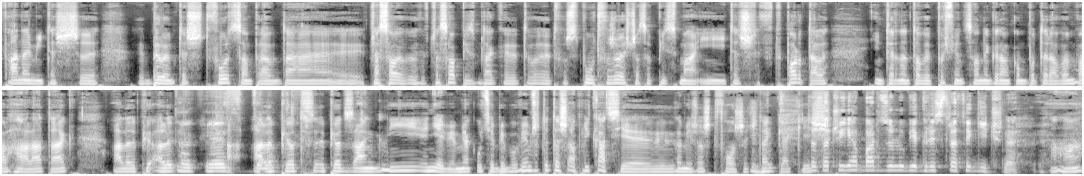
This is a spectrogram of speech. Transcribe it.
fanem i też byłem też twórcą, prawda, czasopism, tak, współtworzyłeś czasopisma i też portal internetowy poświęcony grom komputerowym, Valhalla, tak? Ale, ale, tak jest, a, ale tak. Piotr, Piotr z Anglii, nie wiem, jak u ciebie, bo wiem, że ty też aplikacje zamierzasz tworzyć, mhm. tak? Jakieś... To znaczy, ja bardzo lubię gry strategiczne. Aha.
